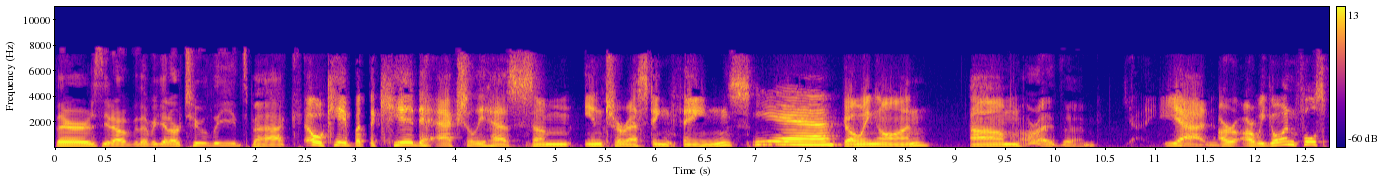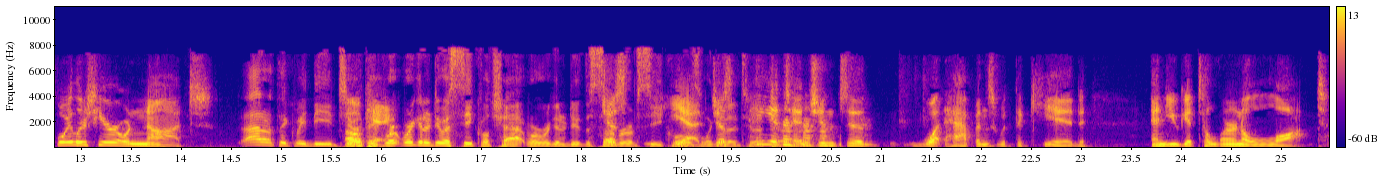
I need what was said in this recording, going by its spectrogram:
There's you know then we get our two leads back. Okay, but the kid actually has some interesting things Yeah. going on. Um, All right then. yeah, are are we going full spoilers here or not? I don't think we need to. I Okay. think we're, we're going to do a sequel chat where we're going to do the summer Just- of sequels. Yeah, we'll just get into pay it. attention to what happens with the kid, and you get to learn a lot.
